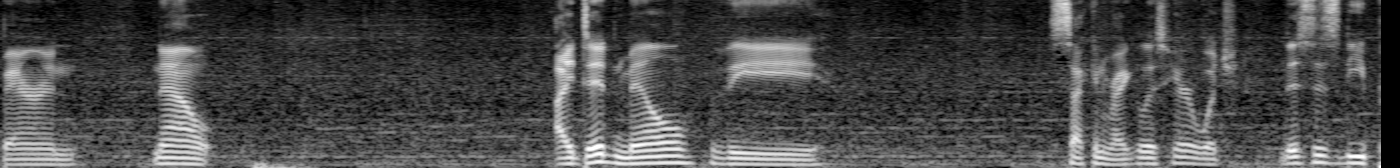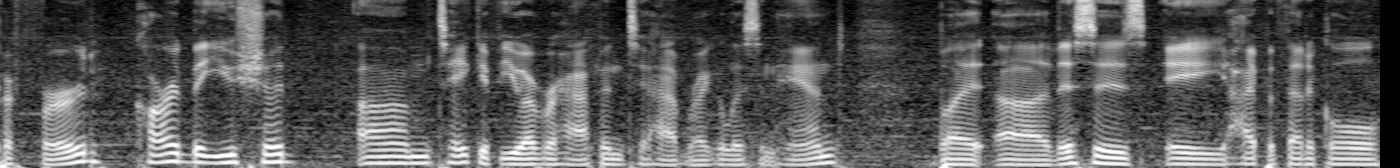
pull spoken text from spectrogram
Baron. Now, I did mill the second Regulus here, which this is the preferred card that you should um, take if you ever happen to have Regulus in hand. but uh, this is a hypothetical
